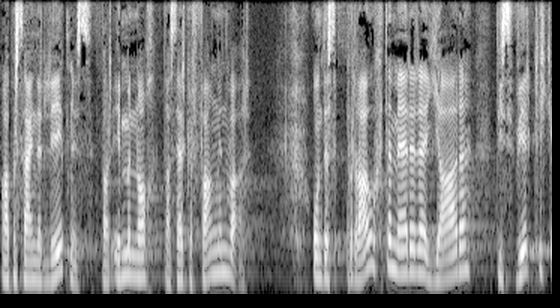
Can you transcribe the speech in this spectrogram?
aber sein Erlebnis war immer noch, dass er gefangen war. Und es brauchte mehrere Jahre, bis wirklich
